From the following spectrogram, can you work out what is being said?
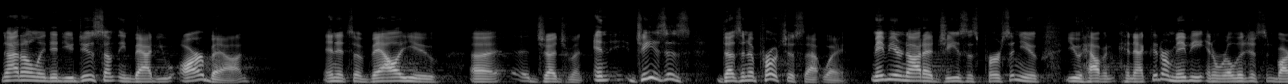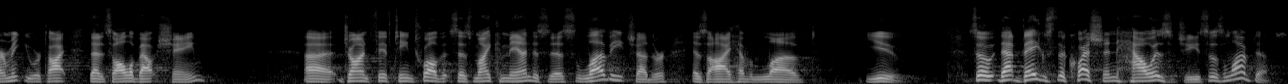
not only did you do something bad, you are bad, and it's a value uh, judgment. And Jesus doesn't approach us that way. Maybe you're not a Jesus person, you, you haven't connected, or maybe in a religious environment you were taught that it's all about shame. Uh, John 15, 12, it says, My command is this love each other as I have loved you. So that begs the question how has Jesus loved us?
